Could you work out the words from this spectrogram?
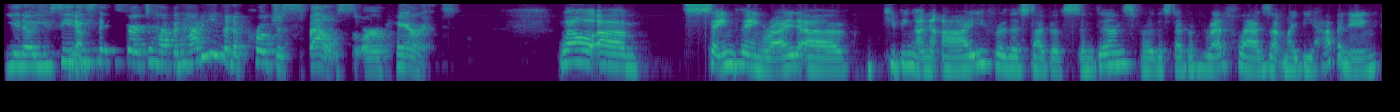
You know, you see yeah. these things start to happen. How do you even approach a spouse or a parent? Well, um, same thing, right? Uh, keeping an eye for this type of symptoms, for this type of red flags that might be happening,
